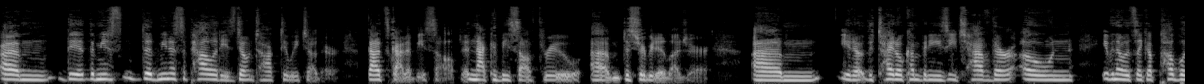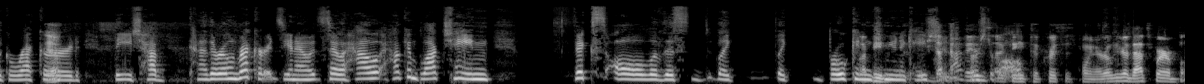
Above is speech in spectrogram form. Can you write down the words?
um, the the, mus- the municipalities don't talk to each other. That's got to be solved, and that could be solved through um, distributed ledger. Um, you know, the title companies each have their own, even though it's like a public record, they each have kind of their own records. You know, so how how can blockchain fix all of this like like broken I mean, communication? that first is, of I think, to Chris's point earlier, that's where b-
